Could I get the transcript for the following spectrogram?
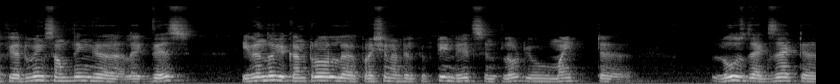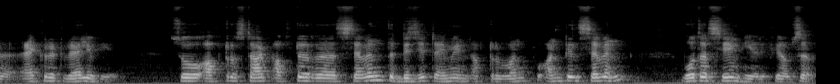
if you are doing something uh, like this even though you control uh, precision until 15 digits in float you might uh, lose the exact uh, accurate value here. So after start after uh, seventh digit i mean after one until 7 both are same here if you observe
